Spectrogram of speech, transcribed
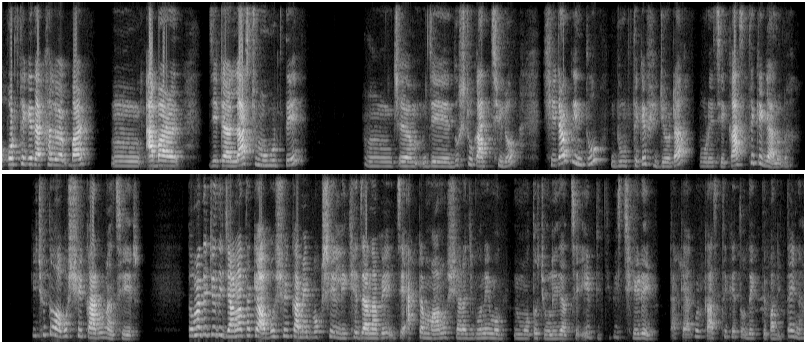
ওপর থেকে দেখাল একবার। আবার যেটা লাস্ট মুহূর্তে যে- দুষ্টু কাজ ছিল, সেটাও কিন্তু দূর থেকে ভিডিওটা পড়েছে, কাজ থেকে গেল না। কিছু তো অবশ্যই কারণ আছে এর। তোমাদের যদি জানা থাকে, অবশ্যই কমেন্ট বক্সে লিখে জানাবে যে, একটা মানুষ সারা জীবনের মতো চলে যাচ্ছে এই পৃথিবী ছেড়ে। তাকে একবার কাছ থেকে তো দেখতে পারি, তাই না?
